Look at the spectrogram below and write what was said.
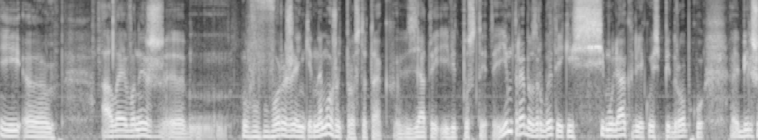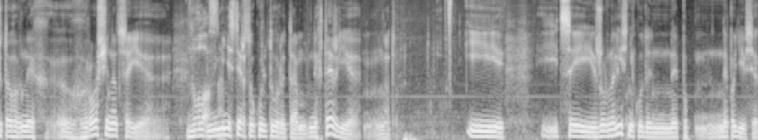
І, е, Але вони ж е, вороженькі не можуть просто так взяти і відпустити. Їм треба зробити якийсь симулякр, якусь підробку. Більше того, в них гроші на це є. Ну, власне. Міністерство культури там в них теж є. От. І і цей журналіст нікуди не не подівся,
